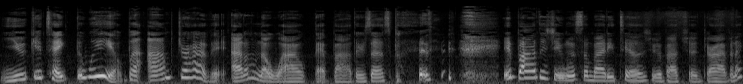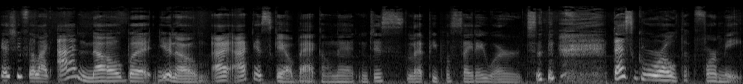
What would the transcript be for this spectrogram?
you can take the wheel, but I'm driving." I don't know why that bothers us, but it bothers you when somebody tells you about your drive. And I guess you feel like I know, but you know, I I can scale back on that and just let people say their words. That's growth for me.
